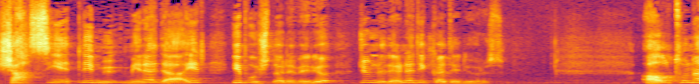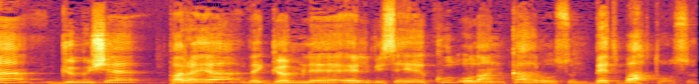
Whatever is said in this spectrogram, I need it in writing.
Şahsiyetli mümine dair ipuçları veriyor. Cümlelerine dikkat ediyoruz. Altına, gümüşe, paraya ve gömleğe, elbiseye kul olan kahrolsun, bedbaht olsun.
